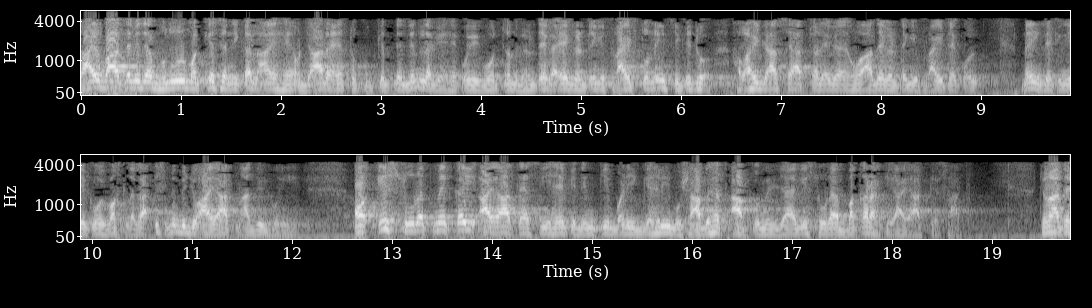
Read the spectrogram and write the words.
ظاہر بات ہے کہ جب حضور مکے سے نکل آئے ہیں اور جا رہے ہیں تو کتنے دن لگے ہیں؟ کوئی وہ چند گھنٹے کا ایک گھنٹے کی فلائٹ تو نہیں تھی کہ جو ہوائی جہاز سے آپ چلے گئے وہ آدھے گھنٹے کی فلائٹ ہے کوئی۔ نہیں، لیکن یہ کوئی وقت لگا۔ اس میں بھی جو آیات نازل ہوئی ہیں۔ اور اس صورت میں کئی آیات ایسی ہیں کہ جن کی بڑی گہری مشابہت آپ کو مل جائے گی سورہ بقرہ کی آیات کے ساتھ۔ چنانچہ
